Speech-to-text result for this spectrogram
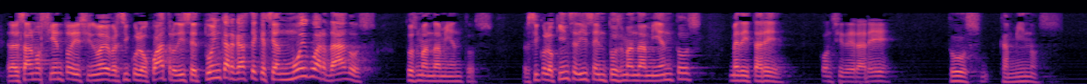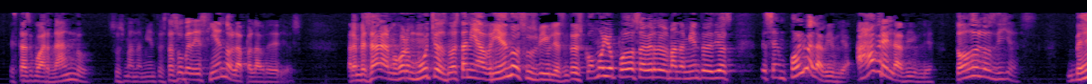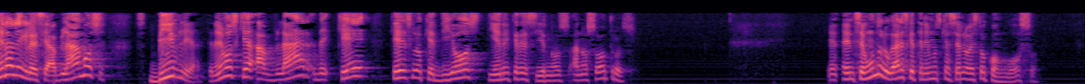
En el Salmo 119, versículo 4 dice, tú encargaste que sean muy guardados tus mandamientos. Versículo 15 dice, en tus mandamientos meditaré consideraré tus caminos. Estás guardando sus mandamientos, estás obedeciendo la palabra de Dios. Para empezar, a lo mejor muchos no están ni abriendo sus Biblias. Entonces, ¿cómo yo puedo saber de los mandamientos de Dios? Desempolva la Biblia, abre la Biblia todos los días. Ven a la iglesia, hablamos Biblia. Tenemos que hablar de qué, qué es lo que Dios tiene que decirnos a nosotros. En segundo lugar es que tenemos que hacerlo esto con gozo.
